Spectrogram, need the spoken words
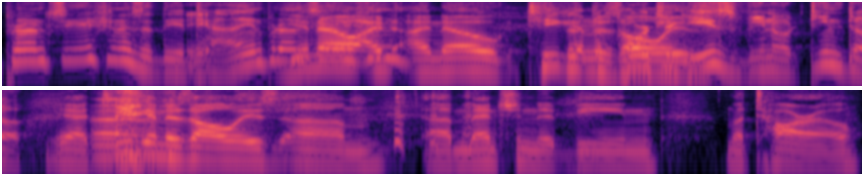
pronunciation? Is it the Italian pronunciation? You pronunciation? know, I, I know Is Tegan it the is Portuguese always vino tinto. yeah. Tegan has always um, uh, mentioned it being Mataro,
